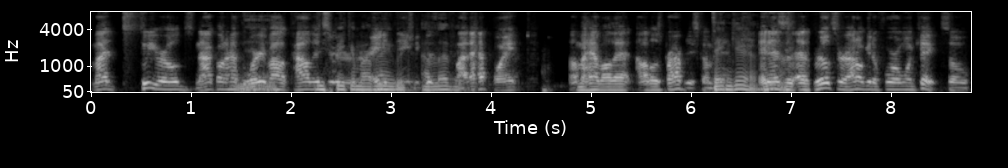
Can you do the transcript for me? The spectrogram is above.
my two year old's not gonna have to worry about college You speaking or, my or anything language. I because love it. by that point, I'm gonna have all that all those properties coming Taking in. care of. And yeah. as a, as a realtor, I don't get a 401k, so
